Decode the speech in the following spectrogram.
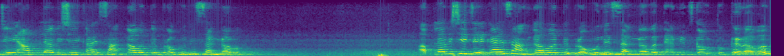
जे आपल्याविषयी काय सांगावं ते प्रभूने सांगावं. आपल्याविषयी जे काय सांगावं ते प्रभूनेच सांगावं त्यांनीच कौतुक करावं.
